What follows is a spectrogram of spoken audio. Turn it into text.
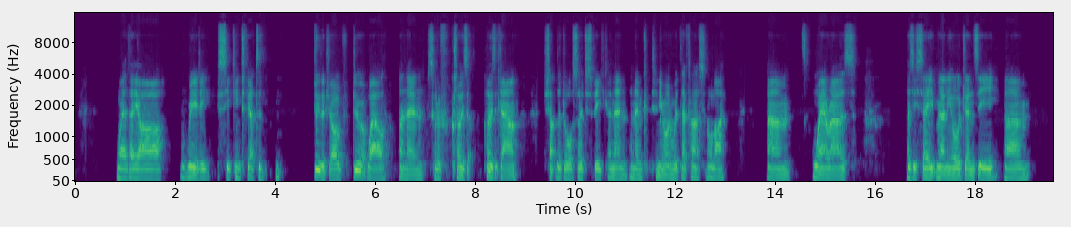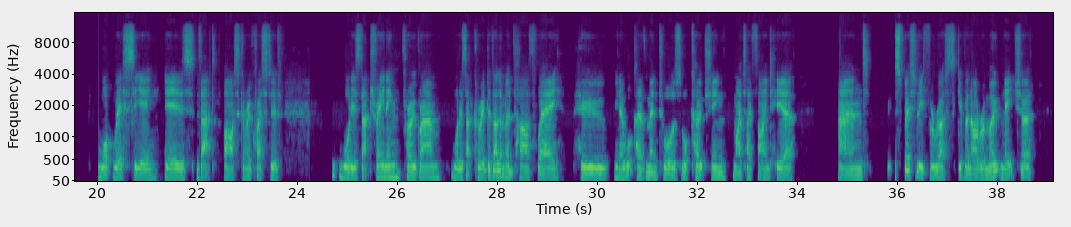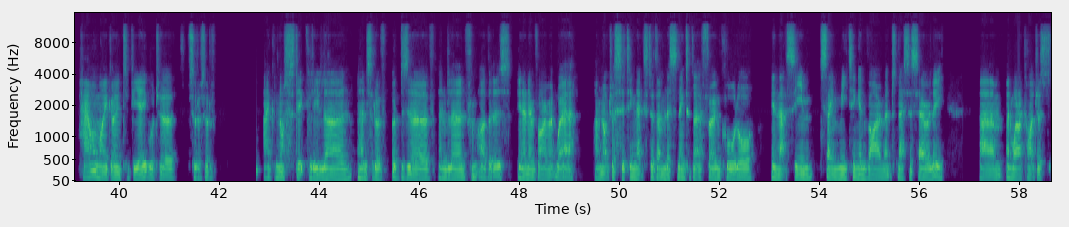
where they are really seeking to be able to do the job, do it well, and then sort of close it close it down, shut the door, so to speak, and then and then continue on with their personal life. Um, whereas, as you say, millennial Gen Z, um, what we're seeing is that ask and request of what is that training program? What is that career development pathway? Who, you know, what kind of mentors or coaching might I find here? And especially for us, given our remote nature, how am I going to be able to sort of, sort of agnostically learn and sort of observe and learn from others in an environment where I'm not just sitting next to them listening to their phone call or in that same same meeting environment necessarily, um, and where I can't just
